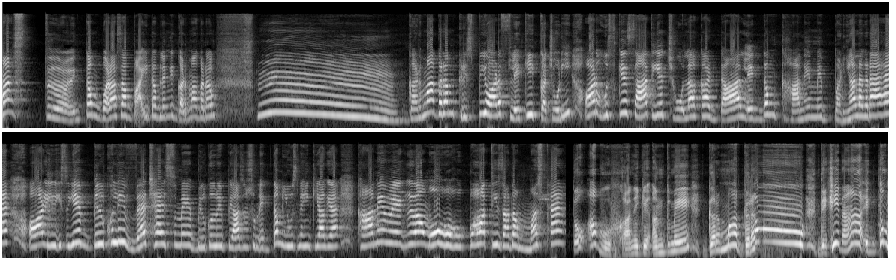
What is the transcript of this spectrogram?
मस्त एकदम बड़ा सा बाइट अब लेंगे गर्मा गर्म गर्मा गर्म क्रिस्पी और फ्लेकी कचौड़ी। और उसके साथ ये छोला का दाल एकदम खाने में बढ़िया लग रहा है। और इस, ये बिल्कुल ही वेज है इसमें, बिल्कुल भी प्याज लहसुन एकदम यूज़ नहीं किया गया है। खाने में एकदम ओ हो बहुत ही ज़्यादा मस्त है। तो अब खाने के अंत में गर्मा गर्म देखिए ना, एकदम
